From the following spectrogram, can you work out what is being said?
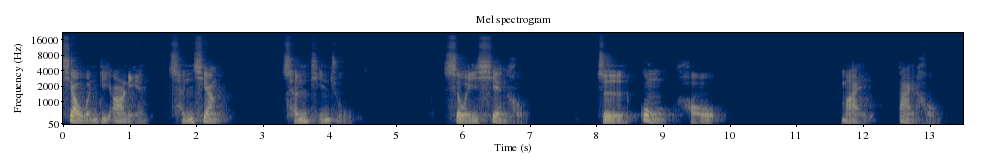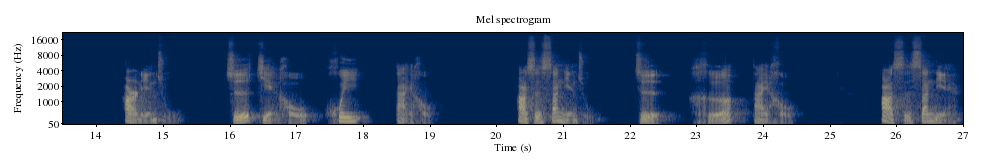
孝文帝二年，丞相陈平卒，是为献侯，至共侯买代侯。二年卒，执简侯徽代侯。二十三年卒，至和代侯。二十三年，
